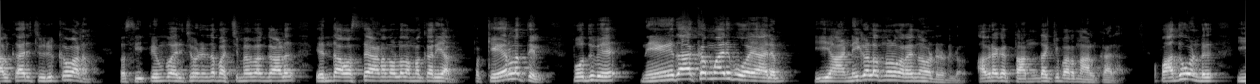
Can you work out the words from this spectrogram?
ആൾക്കാർ ചുരുക്കമാണ്. ഇപ്പൊ സി പി എം ഭരിച്ചുകൊണ്ടിരുന്ന പശ്ചിമ ബംഗാൾ എന്ത് അവസ്ഥയാണെന്നുള്ളത് നമുക്കറിയാം. ഇപ്പൊ കേരളത്തിൽ പൊതുവെ നേതാക്കന്മാർ പോയാലും ഈ അണികൾ എന്ന് പറയുന്നവരുണ്ടല്ലോ. അവരൊക്കെ തന്തയ്ക്ക് പറഞ്ഞ ആൾക്കാരാണ് അപ്പൊ അതുകൊണ്ട് ഈ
